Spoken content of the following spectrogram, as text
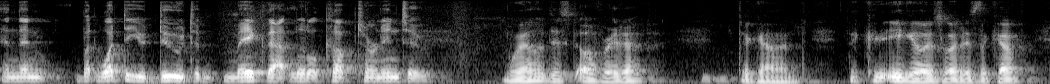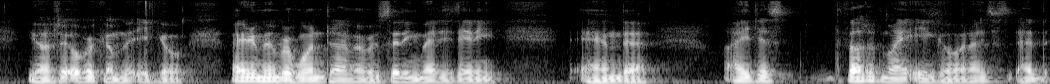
And then, but what do you do to make that little cup turn into? Well, just offer it up to God. The ego is what is the cup. You have to overcome the ego. I remember one time I was sitting meditating and uh, I just thought of my ego and I had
